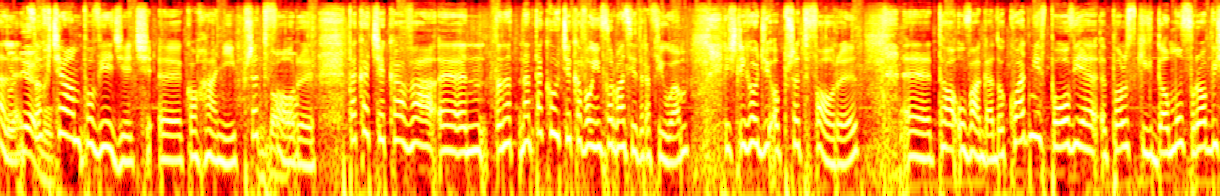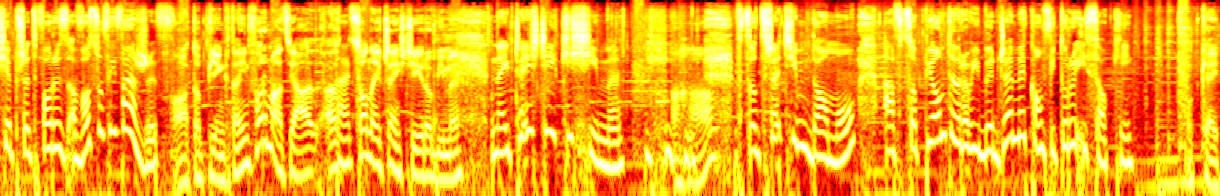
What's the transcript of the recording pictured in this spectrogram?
ale, nie co mów. chciałam powiedzieć, e, kochani, przetwory. Taka ciekawa, e, na, na taką ciekawą informację trafiłam. Jeśli chodzi o przetwory, e, to uwaga, dokładnie w połowie polskich domów robi się przetwory z owoców i warzyw. O, to piękna informacja. A, a Tak. co najczęściej robimy? Najczęściej kisimy Aha, w co trzecim domu, a w co piątym robimy dżemy, konfitury i soki. okej.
